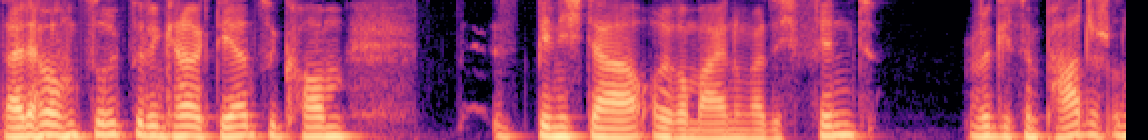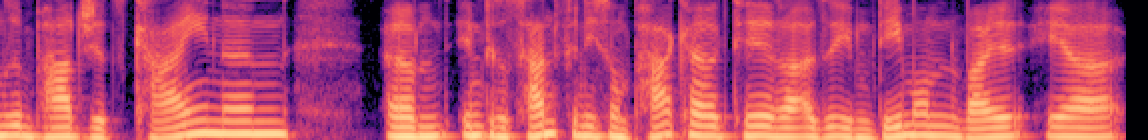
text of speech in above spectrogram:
Nein, aber um zurück zu den Charakteren zu kommen, bin ich da eurer Meinung. Also ich finde wirklich sympathisch, unsympathisch jetzt keinen. Ähm, interessant finde ich so ein paar Charaktere, also eben Dämon, weil er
